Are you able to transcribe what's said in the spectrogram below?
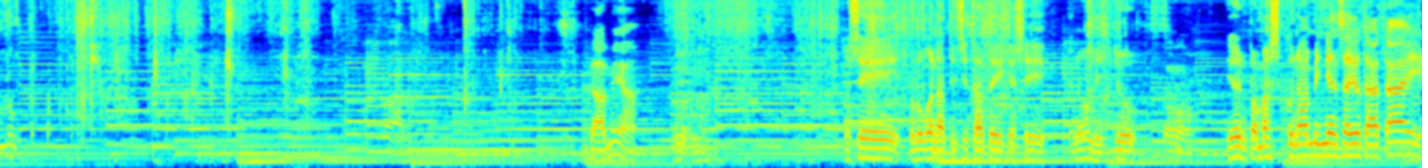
Ulog. Dami ah. Oo. Kasi tulungan natin si tatay kasi ano medyo. Yun pamasko namin yan sa'yo tatay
